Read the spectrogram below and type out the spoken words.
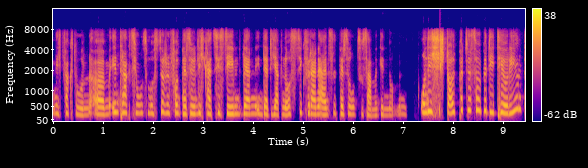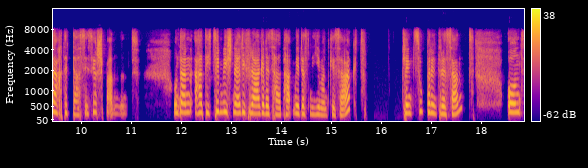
nicht Faktoren, ähm, Interaktionsmuster von Persönlichkeitssystemen werden in der Diagnostik für eine Einzelperson zusammengenommen. Und ich stolperte so über die Theorie und dachte, das ist ja spannend. Und dann hatte ich ziemlich schnell die Frage, weshalb hat mir das nie jemand gesagt? Klingt super interessant. Und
